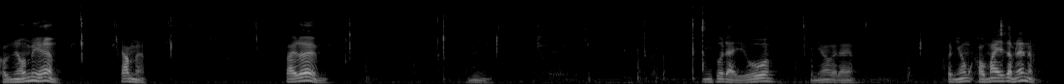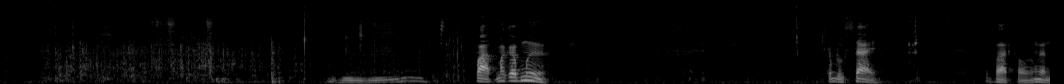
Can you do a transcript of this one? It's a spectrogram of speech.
ข้าวเหนียวมีเองกล้ามเนี่ยใส่เลยอืมมีผู้ใดอยู่คนเหนี้ยวก็ได้คนเหนี้ยวเขาไม่สำเร็จน่ะอืมฝาดมากับมือกับลูกไส้ไปฝาดเขาน้ำกัน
